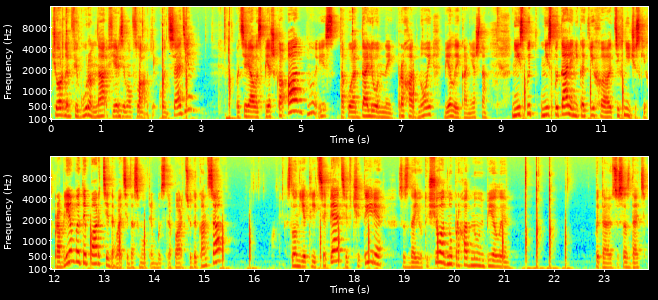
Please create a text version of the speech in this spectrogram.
черным фигурам на ферзевом фланге. Конь c1, потерялась пешка А, ну и с такой отдаленной проходной белые, конечно, не, испыт, не испытали никаких э, технических проблем в этой партии. Давайте досмотрим быстро партию до конца. Слон Е3, С5, F4. Создают еще одну проходную белые. Пытаются создать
